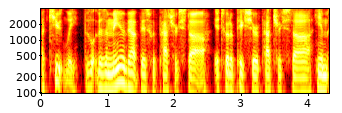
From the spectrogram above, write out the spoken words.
acutely. There's, there's, a meme about this with Patrick Star. It's got a picture of Patrick Star, him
